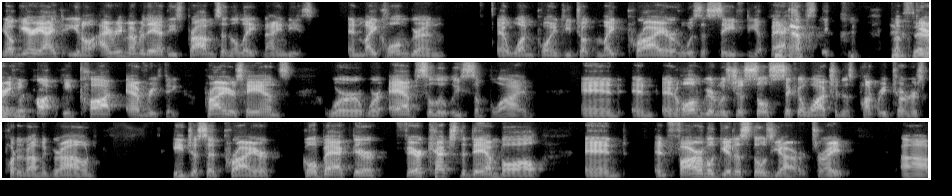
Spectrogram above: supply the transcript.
You know, Gary, I you know, I remember they had these problems in the late 90s. And Mike Holmgren, at one point, he took Mike Prior, who was a safety, a backup yeah, safety. But exactly. Gary, he caught, he caught everything. Prior's hands were were absolutely sublime. And and and Holmgren was just so sick of watching his punt returners put it on the ground. He just said, Prior, go back there, fair catch the damn ball, and and Favre will get us those yards, right? Uh,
